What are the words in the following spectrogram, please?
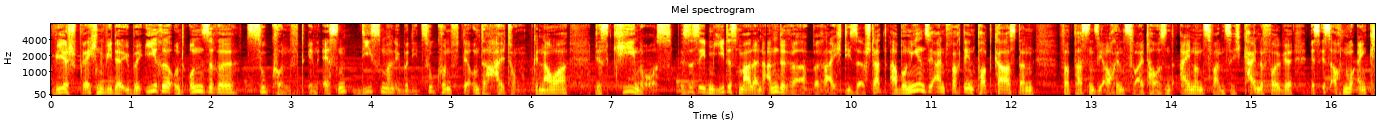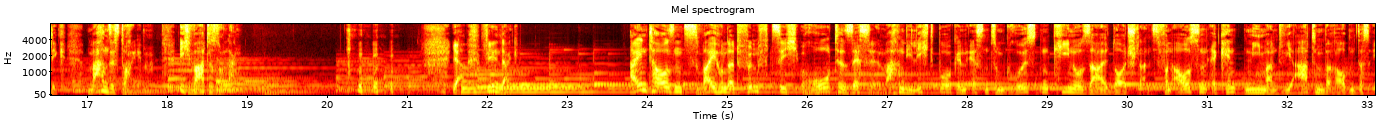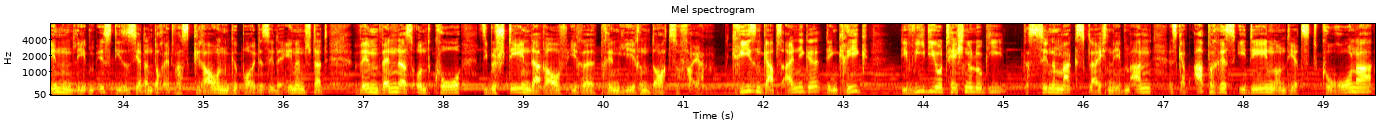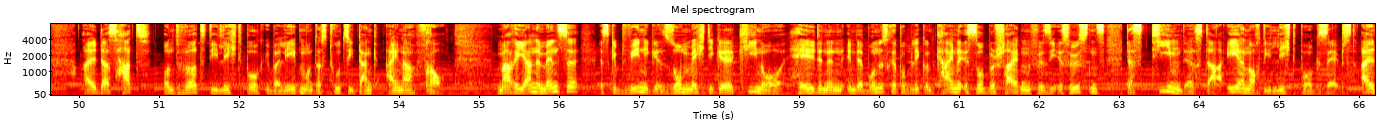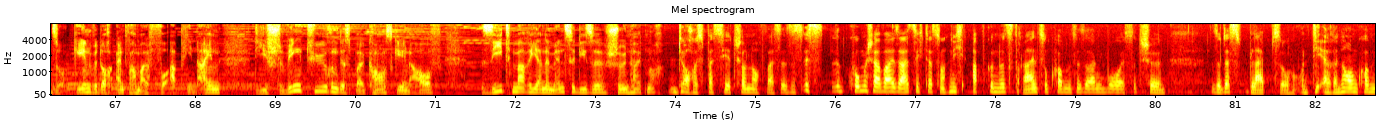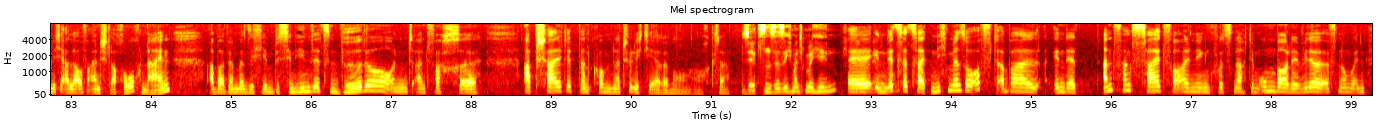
Wir sprechen wieder über Ihre und unsere Zukunft in Essen. Diesmal über die Zukunft der Unterhaltung, genauer des Kinos. Es ist eben jedes Mal ein anderer Bereich dieser Stadt. Abonnieren Sie einfach den Podcast, dann verpassen Sie auch in 2021 keine Folge. Es ist auch nur ein Klick. Machen Sie es doch eben. Ich warte so lang. ja, vielen Dank. 1250 rote Sessel machen die Lichtburg in Essen zum größten Kinosaal Deutschlands. Von außen erkennt niemand, wie atemberaubend das Innenleben ist, dieses ja dann doch etwas grauen Gebäudes in der Innenstadt. Wim Wenders und Co., sie bestehen darauf, ihre Premieren dort zu feiern. Krisen gab's einige, den Krieg, die Videotechnologie, das Cinemax gleich nebenan, es gab Abrissideen und jetzt Corona. All das hat und wird die Lichtburg überleben und das tut sie dank einer Frau. Marianne Menze, es gibt wenige so mächtige Kinoheldinnen in der Bundesrepublik und keine ist so bescheiden. Für sie ist höchstens das Team der Star, eher noch die Lichtburg selbst. Also gehen wir doch einfach mal vorab hinein. Die Schwingtüren des Balkons gehen auf. Sieht Marianne Menze diese Schönheit noch? Doch, es passiert schon noch was. Also es ist komischerweise hat sich das noch nicht abgenutzt, reinzukommen und zu sagen, boah, ist das schön. Also das bleibt so. Und die Erinnerungen kommen nicht alle auf einen Schlag hoch, nein. Aber wenn man sich hier ein bisschen hinsetzen würde und einfach äh, abschaltet, dann kommen natürlich die Erinnerungen auch, klar. Setzen Sie sich manchmal hier hin? Äh, in letzter Zeit nicht mehr so oft, aber in der Anfangszeit, vor allen Dingen kurz nach dem Umbau der Wiedereröffnung in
